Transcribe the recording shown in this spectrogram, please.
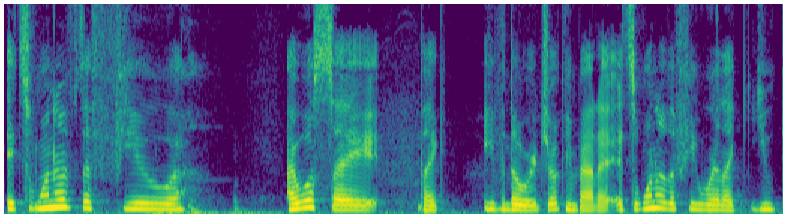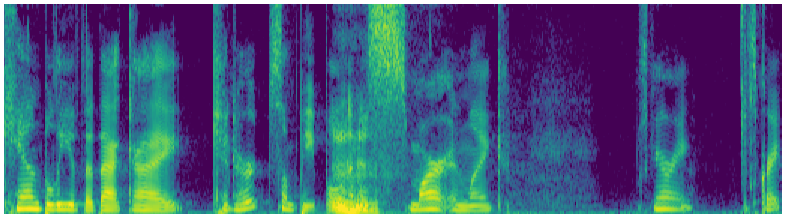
It's one of the few, I will say, like, even though we're joking about it, it's one of the few where, like, you can believe that that guy can hurt some people and Mm-hmm. is smart and, like, scary. It's great.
